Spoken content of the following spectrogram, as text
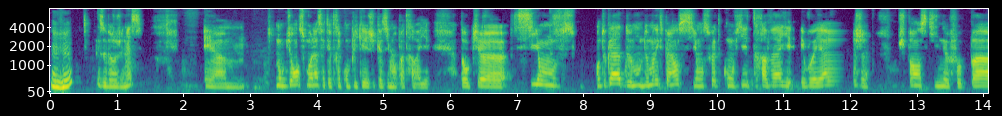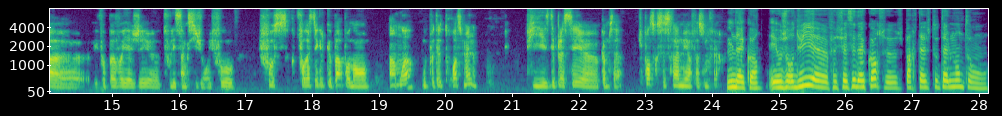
mm -hmm. des auberges de jeunesse. Et Donc durant ce mois-là, c'était très compliqué, j'ai quasiment pas travaillé. Donc euh, si on, en tout cas de mon, expérience, si on souhaite convier travail et voyage, je pense qu'il ne faut pas, euh, il faut pas voyager euh, tous les 5-6 jours. Il faut, faut, faut rester quelque part pendant un mois ou peut-être trois semaines, puis se déplacer euh, comme ça je pense que ce serait la meilleure façon de faire. D'accord. Et aujourd'hui, euh, je suis assez d'accord. Je, je, partage totalement ton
